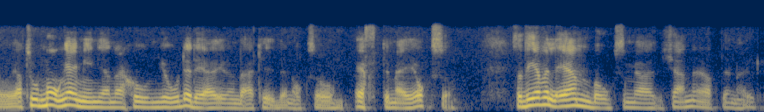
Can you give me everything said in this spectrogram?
Och jag tror många i min generation gjorde det i den där tiden också, efter mig också. Så det är väl en bok som jag känner att den har gjort.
